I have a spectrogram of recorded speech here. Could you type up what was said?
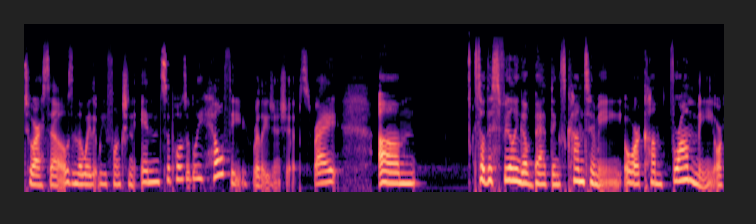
to ourselves and the way that we function in supposedly healthy relationships, right? Um, so this feeling of bad things come to me or come from me or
